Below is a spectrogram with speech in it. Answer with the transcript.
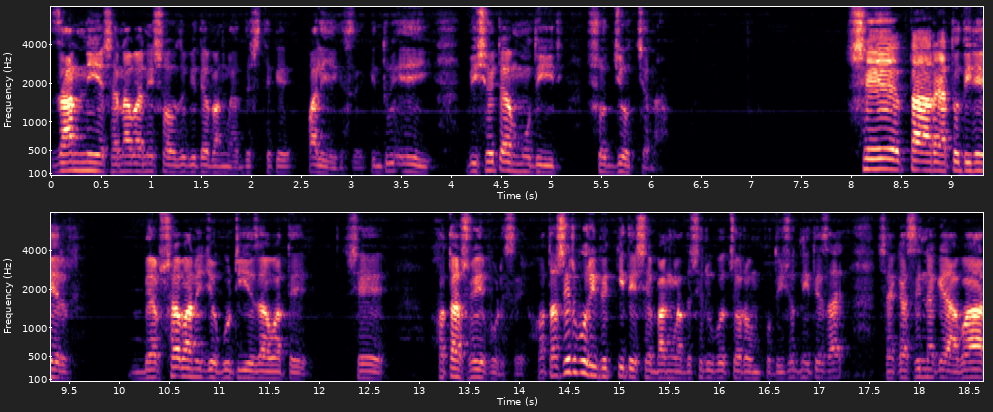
যান নিয়ে সেনাবাহিনীর সহযোগিতায় বাংলাদেশ থেকে পালিয়ে গেছে। কিন্তু এই বিষয়টা মোদির সহ্য হচ্ছে না। সে তার এতদিনের ব্যবসা বাণিজ্য গুটিয়ে যাওয়াতে সে হতাশ হয়ে পড়েছে। হতাশের পরিপ্রেক্ষিতে সে বাংলাদেশের উপর চরম প্রতিশোধ নিতে চায়। শেখ হাসিনাকে আবার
